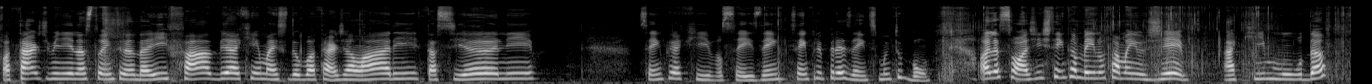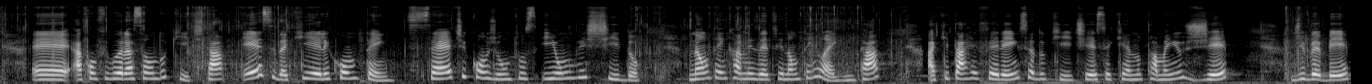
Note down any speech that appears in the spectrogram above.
Boa tarde, meninas. Estou entrando aí. Fábia, quem mais deu boa tarde? A Lari, Tassiane. Sempre aqui vocês, hein? Sempre presentes, muito bom. Olha só, a gente tem também no tamanho G, aqui muda é, a configuração do kit, tá? Esse daqui, ele contém sete conjuntos e um vestido. Não tem camiseta e não tem legging, tá? Aqui tá a referência do kit, esse aqui é no tamanho G de bebê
